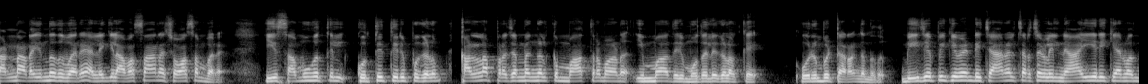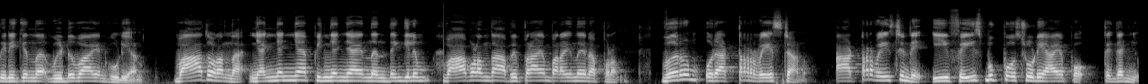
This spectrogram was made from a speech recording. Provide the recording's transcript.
കണ്ണടയുന്നത് വരെ അല്ലെങ്കിൽ അവസാന ശ്വാസം വരെ ഈ സമൂഹത്തിൽ കുത്തിത്തിരിപ്പുകളും കള്ളപ്രചരണങ്ങൾക്കും മാത്രമാണ് ഇമാതിരി മുതലുകളൊക്കെ ഉരുമ്പിട്ടിറങ്ങുന്നത് ബി ജെ പിക്ക് വേണ്ടി ചാനൽ ചർച്ചകളിൽ ന്യായീകരിക്കാൻ വന്നിരിക്കുന്ന വിടുവായൻ കൂടിയാണ്. വാ തുറന്ന ഞഞ്ഞഞ്ഞ പിഞ്ഞഞ്ഞ എന്നെന്തെങ്കിലും വാവളന്ത അഭിപ്രായം പറയുന്നതിനപ്പുറം വെറും ഒരു അട്ടർ വേസ്റ്റാണ്. അട്ടർ വേസ്റ്റിന്റെ ഈ ഫേസ്ബുക്ക് പോസ്റ്റ് കൂടി ആയപ്പോൾ തികഞ്ഞു.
